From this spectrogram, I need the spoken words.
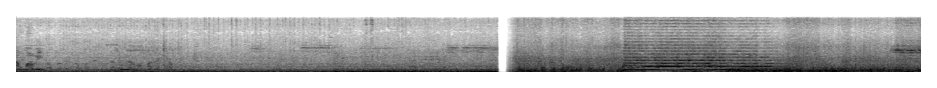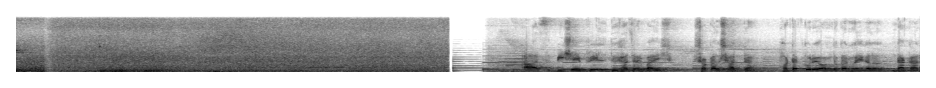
থাকব আমি আজ বিশে এপ্রিল দুই হাজার বাইশ, সকাল সাতটা। হঠাৎ করে অন্ধকার হয়ে গেল ঢাকার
